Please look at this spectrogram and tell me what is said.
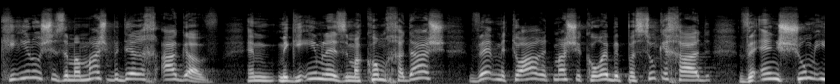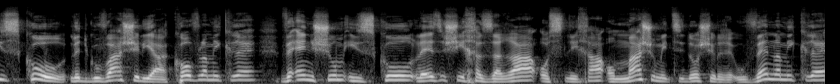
כאילו שזה ממש בדרך אגב. הם מגיעים לאיזה מקום חדש ומתואר את מה שקורה בפסוק אחד ואין שום אזכור לתגובה של יעקב למקרה ואין שום אזכור לאיזושהי חזרה או סליחה או משהו מצידו של ראובן למקרה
